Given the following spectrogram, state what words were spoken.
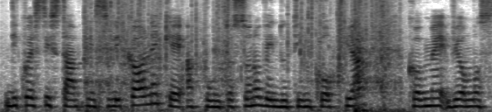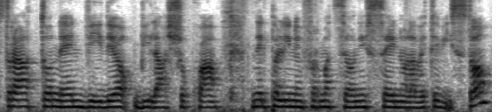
di questi stampi in silicone che appunto sono venduti in coppia come vi ho mostrato nel video vi lascio qua nel pallino informazioni se non l'avete visto.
